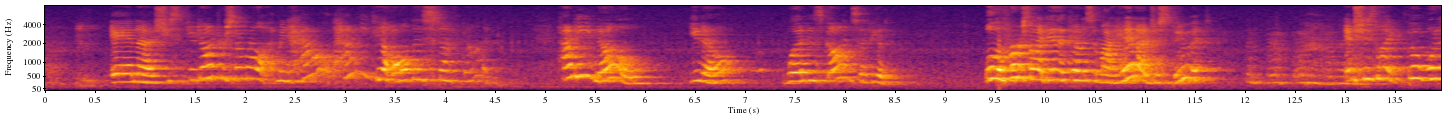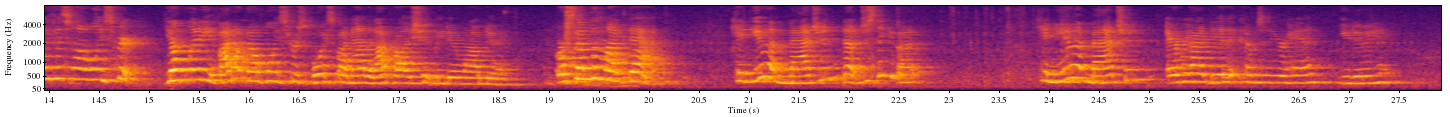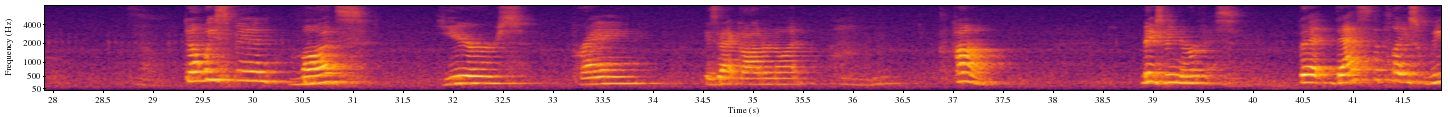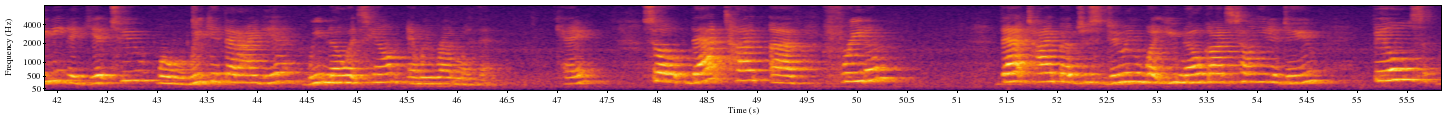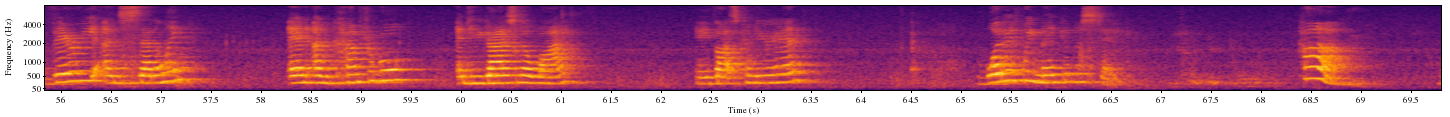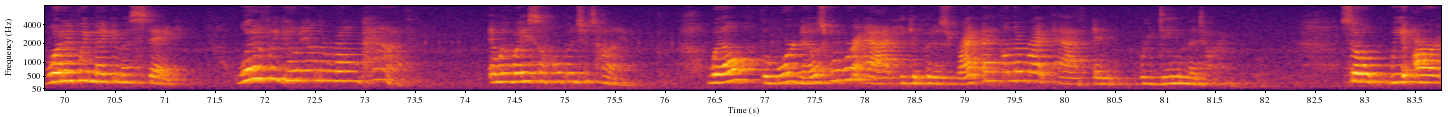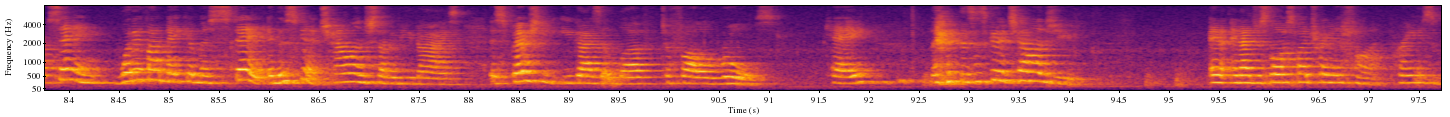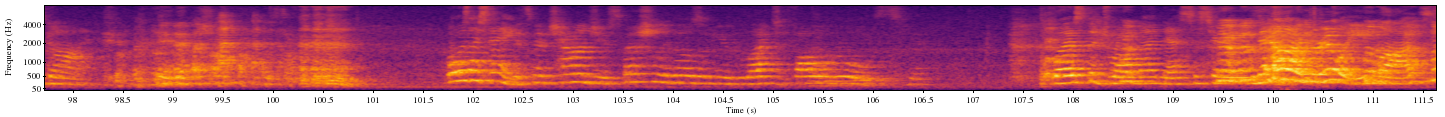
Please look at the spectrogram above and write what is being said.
and uh, she said, Your Dr. Sumrall, I mean, how, how do you get all this stuff done? How do you know, you know, what is God? So he goes, Well, the first idea that comes to my head, I just do it. And she's like, But what if it's not Holy Spirit? Young lady, if I don't know Holy Spirit's voice by now, then I probably shouldn't be doing what I'm doing. Or something like that. Can you imagine? Now, just think about it. Can you imagine every idea that comes into your head, you doing it? Don't we spend months, years praying, is that God or not? Mm-hmm. Huh? Makes me nervous. But that's the place we need to get to where when we get that idea, we know it's Him and we run with it. Okay? So that type of freedom that type of just doing what you know God's telling you to do feels very unsettling and uncomfortable. And do you guys know why? Any thoughts come to your head? What if we make a mistake? Huh? What if we make a mistake? What if we go down the wrong path and we waste a whole bunch of time? Well, the Lord knows where we're at. He can put us right back on the right path and redeem the time. So we are saying, what if I make a mistake? And this is going to challenge some of you guys, especially you guys that love to follow rules. Okay? this is going to challenge you. And, and I just lost my train of thought. Praise God. what was I saying? It's going to challenge you, especially those of you who like to follow rules. Was the drama necessary? now I'm really lost.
